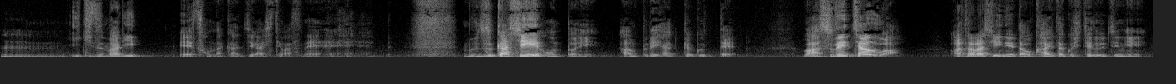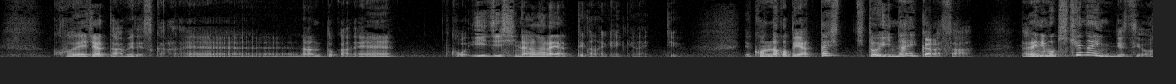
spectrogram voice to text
うん、行き詰まり？え、そんな感じがしてますね。難しい、本当に。アンプで100曲って。忘れちゃうわ。新しいネタを開拓してるうちに。これじゃダメですからね。なんとかね、こう維持しながらやっていかなきゃいけないっていう。で、こんなことやった人いないからさ、誰にも聞けないんですよ。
